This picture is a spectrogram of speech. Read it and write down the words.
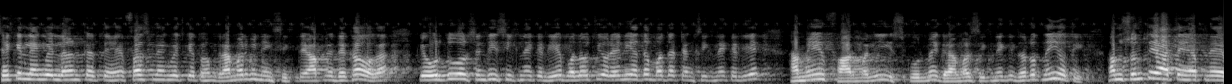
سیکنڈ لینگویج لرن کرتے ہیں فرسٹ لینگویج کے تو ہم گرامر بھی نہیں سیکھتے۔ آپ نے دیکھا ہوگا کہ اردو اور سندھی سیکھنے کے لیے، بلوچی اور اینی ادر مدر ٹنگ سیکھنے کے لیے ہمیں فارملی اسکول میں گرامر سیکھنے کی ضرورت نہیں ہوتی۔ ہم سنتے آتے ہیں اپنے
